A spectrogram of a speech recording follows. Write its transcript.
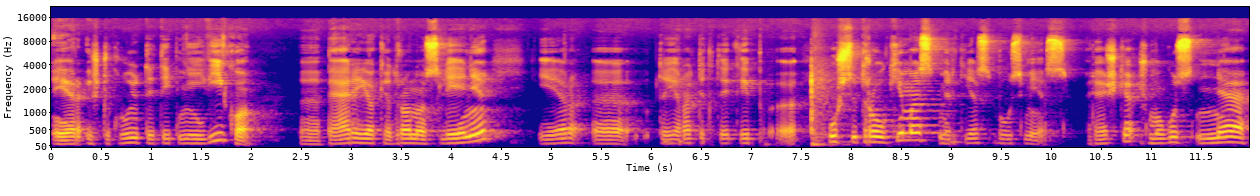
Ir iš tikrųjų tai taip neįvyko. E, perėjo Kedronos lėnį ir e, tai yra tik tai kaip e, užsitraukimas mirties bausmės. Reiškia, žmogus ne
